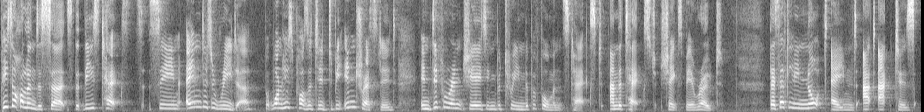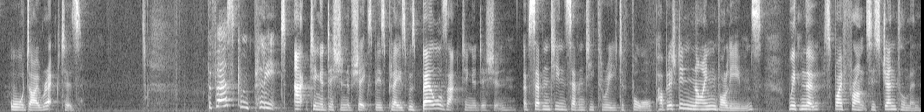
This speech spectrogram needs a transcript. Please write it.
Peter Holland asserts that these texts seem aimed at a reader, but one who's posited to be interested in differentiating between the performance text and the text Shakespeare wrote. They're certainly not aimed at actors or directors. The first complete acting edition of Shakespeare's plays was Bell's acting edition of 1773 to 4, published in nine volumes with notes by Francis Gentleman.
